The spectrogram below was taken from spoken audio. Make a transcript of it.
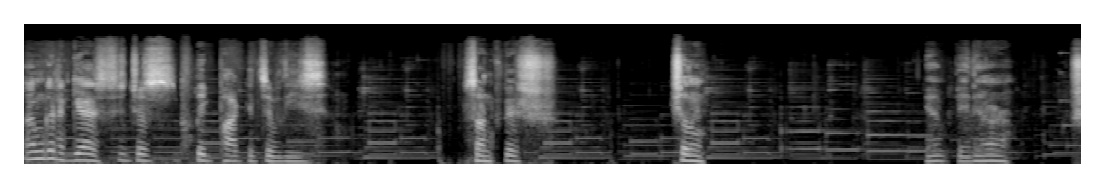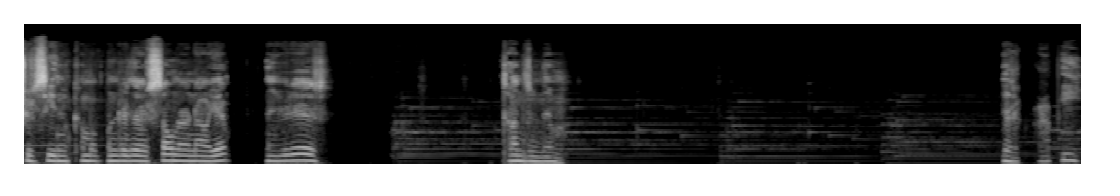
I'm gonna guess just big pockets of these sunfish chilling. Yep, there they are. Should see them come up under the sonar now. Yep, there it is. Tons of them. That a crappie?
